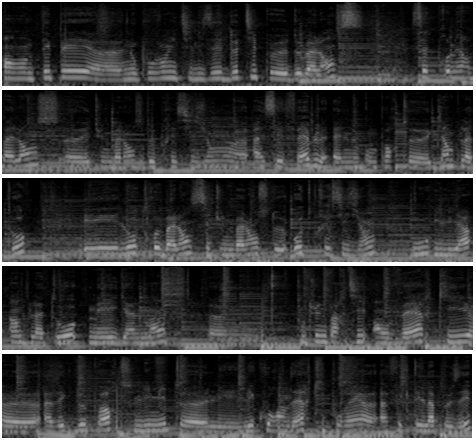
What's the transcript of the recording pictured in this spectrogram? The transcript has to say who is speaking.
Speaker 1: En TP, euh, nous pouvons utiliser deux types de balances. Cette première balance euh, est une balance de précision euh, assez faible, elle ne comporte qu'un plateau. Et l'autre balance, c'est une balance de haute précision où il y a un plateau, mais également toute une partie en verre qui, avec deux portes, limite les, courants d'air qui pourraient affecter la pesée.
